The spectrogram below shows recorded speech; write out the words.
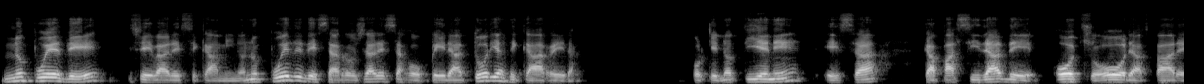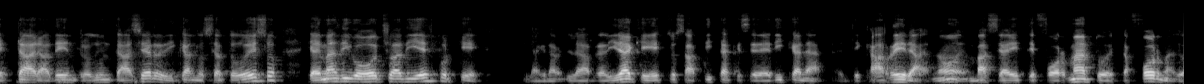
no puede llevar ese camino, no puede desarrollar esas operatorias de carrera, porque no tiene esa capacidad de ocho horas para estar adentro de un taller dedicándose a todo eso, que además digo ocho a diez porque la, realidad es que estos artistas que se dedican a, de carrera, ¿no? En base a este formato, esta forma de,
